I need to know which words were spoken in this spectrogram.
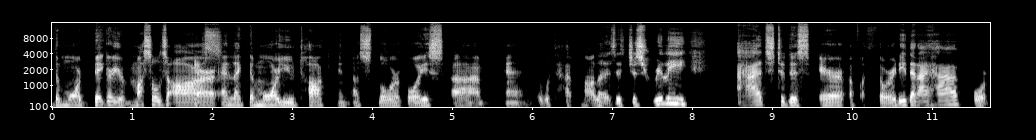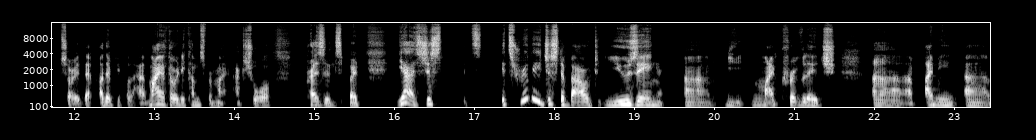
the more bigger your muscles are, yes. and like the more you talk in a slower voice um, and with have malas, it's just really adds to this air of authority that I have, or sorry, that other people have. My authority comes from my actual presence. But yeah, it's just, it's, it's really just about using um, my privilege. Uh, I mean, uh,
